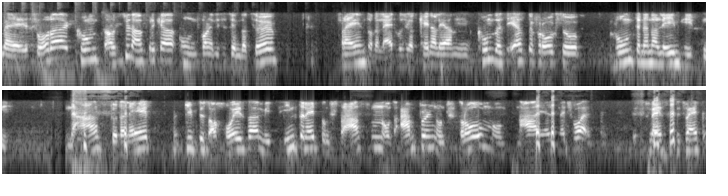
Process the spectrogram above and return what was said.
Mein Vater kommt aus Südafrika und wenn ich das jetzt eben erzähle, Freund oder Leute, die sich gerade kennenlernen, kommt als erste Frage so, wohnt in einer Lehmhütte? Nein, tut er nicht. Gibt es auch Häuser mit Internet und Straßen und Ampeln und Strom und nein, er ist nicht schwarz. Das ist meistens die zweite.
